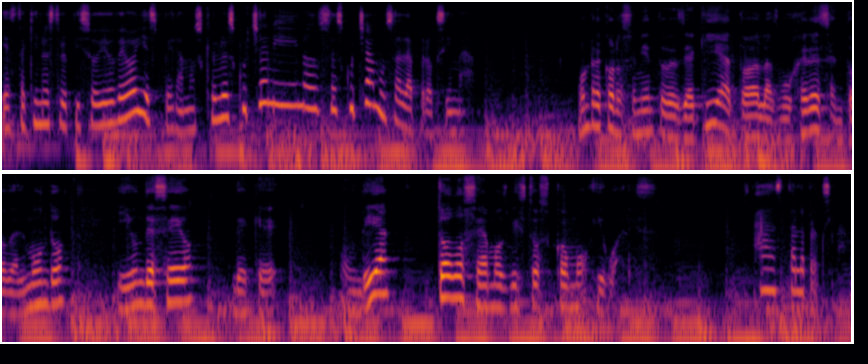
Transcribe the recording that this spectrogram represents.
Y hasta aquí nuestro episodio de hoy, esperamos que lo escuchen y nos escuchamos a la próxima. Un reconocimiento desde aquí a todas las mujeres en todo el mundo y un deseo de que un día todos seamos vistos como iguales. Hasta la próxima.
